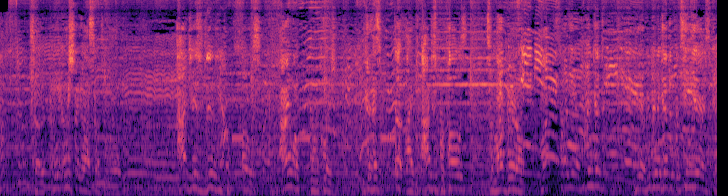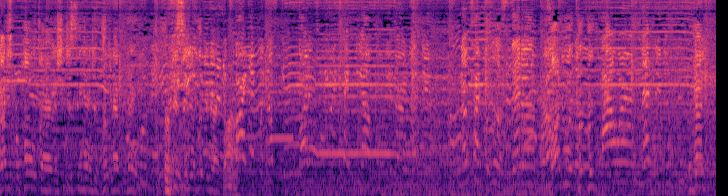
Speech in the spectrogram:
So let me, let me show y'all something, bro. I just literally proposed. I ain't gonna f***ing record you because that's f***ed up. Like I just proposed to my girl. Ten My- so yeah, we've been y'all. together. Ten. Yeah, we've been together for ten years, and I just proposed to her, and she just sitting here and just looking at the ring. We just sitting here looking at it. Wow. Car didn't put no thought into it. You ain't take me out to dinner or nothing. No type of little setup, bro. Why do it- but- but- Flowers, nothing.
